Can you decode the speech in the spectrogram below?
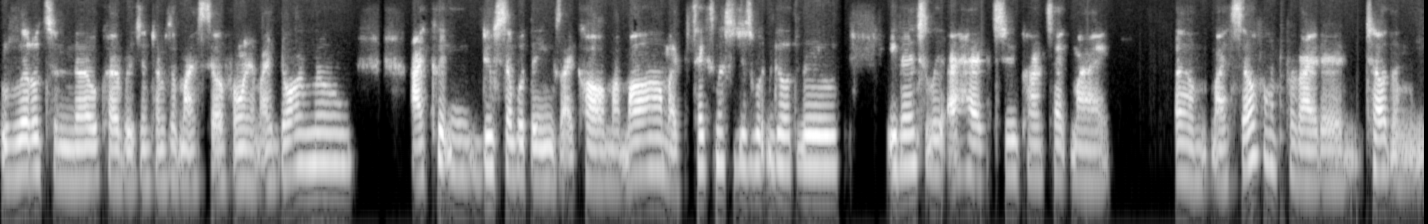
little to no coverage in terms of my cell phone in my dorm room. I couldn't do simple things like call my mom, my text messages wouldn't go through. Eventually, I had to contact my um, my cell phone provider and tell them,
